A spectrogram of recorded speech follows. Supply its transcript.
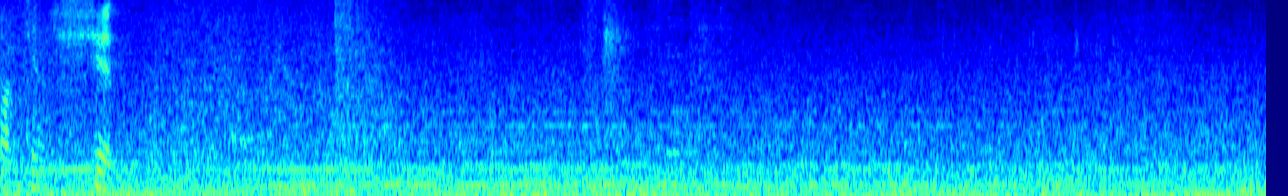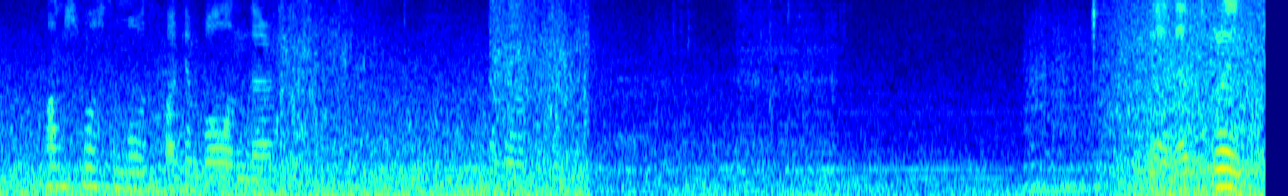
Fucking shit. I'm supposed to move the fucking ball in there. Yeah, that's great.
